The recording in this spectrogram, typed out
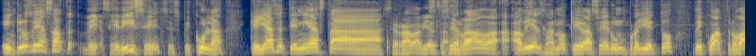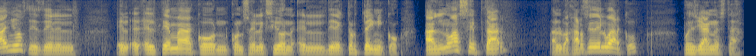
incluso ya se dice, se especula, que ya se tenía hasta... Cerrado a Bielsa. Cerrado a, a Bielsa, ¿no? Que iba a ser un proyecto de cuatro años, desde el el, tema con, con, selección, el director técnico, al no aceptar, al bajarse del barco, pues ya no está.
